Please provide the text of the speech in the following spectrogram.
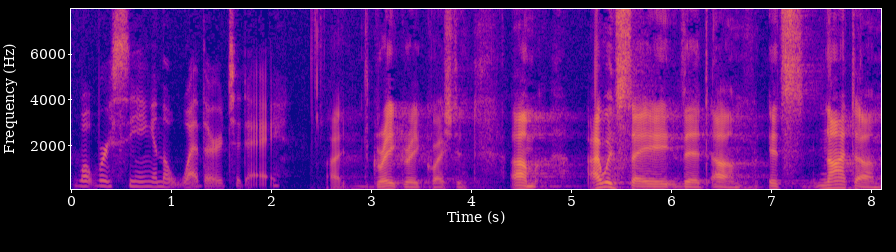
what we're seeing in the weather today? Uh, great, great question. Um, I would say that um, it's not. Um,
